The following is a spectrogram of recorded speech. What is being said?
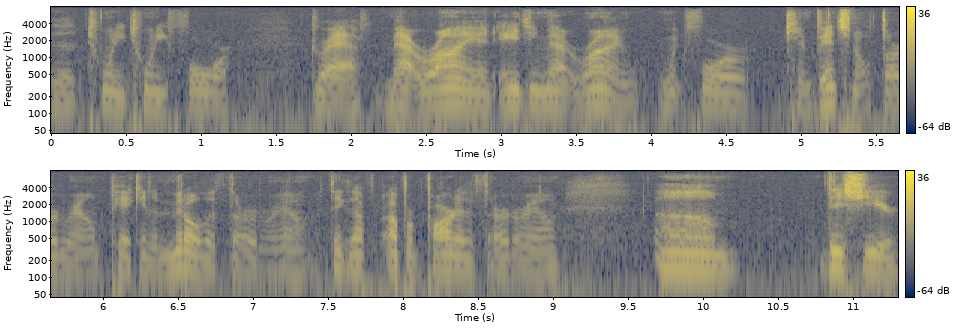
the 2024 draft. Matt Ryan, aging Matt Ryan, went for conventional third round pick in the middle of the third round. I think the upper part of the third round um, this year.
